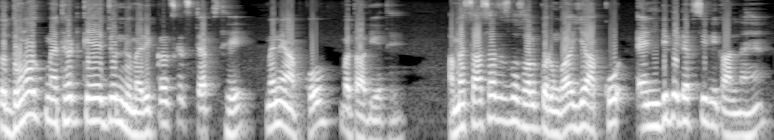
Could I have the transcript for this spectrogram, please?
तो दोनों मेथड के जो न्यूमेरिकल्स के स्टेप्स थे, मैंने आपको बता दिए थे। अब मैं साथ साथ इसको सॉल्व करूँगा। ये आपको एनडीपीएफसी निकालना है।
